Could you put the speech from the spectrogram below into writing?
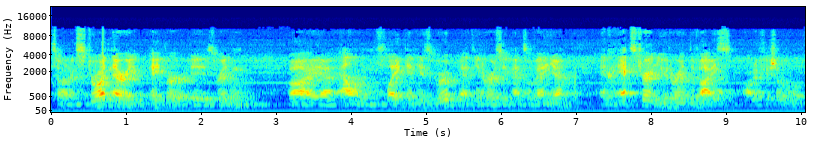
So, an extraordinary paper is written by uh, Alan Flake and his group at the University of Pennsylvania, an extrauterine device, artificial womb,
